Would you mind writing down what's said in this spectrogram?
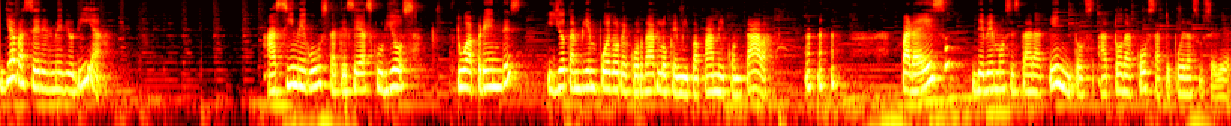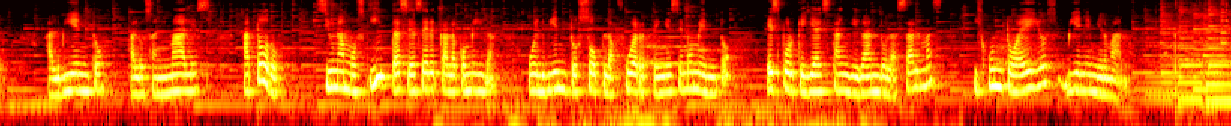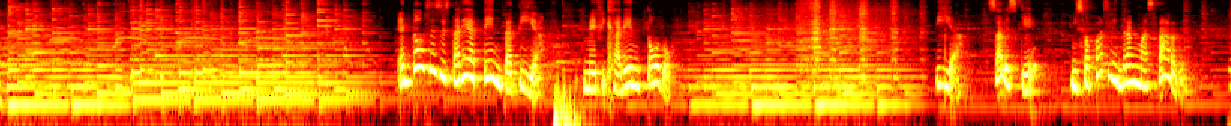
Ya va a ser el mediodía. Así me gusta que seas curiosa. Tú aprendes y yo también puedo recordar lo que mi papá me contaba. Para eso debemos estar atentos a toda cosa que pueda suceder, al viento, a los animales, a todo. Si una mosquita se acerca a la comida o el viento sopla fuerte en ese momento, es porque ya están llegando las almas y junto a ellos viene mi hermano. Entonces estaré atenta, tía. Me fijaré en todo. Tía, ¿sabes qué? Mis papás vendrán más tarde.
